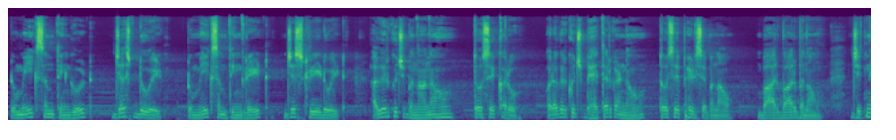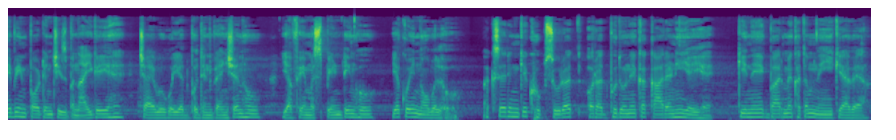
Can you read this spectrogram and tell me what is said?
To make something good, just do it. To make something great, just redo it. अगर कुछ बनाना हो तो उसे करो। और अगर कुछ बेहतर करना हो तो उसे फिर से बनाओ। बार बार बनाओ। जितनी भी इम्पोर्टेंट चीज़ बनाई गई है चाहे वो कोई अद्भुत इन्वेंशन हो या फ़ेमस पेंटिंग हो या कोई नॉवल हो अक्सर इनके खूबसूरत और अद्भुत होने का कारण ही यही है कि इन्हें एक बार में ख़त्म नहीं किया गया।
